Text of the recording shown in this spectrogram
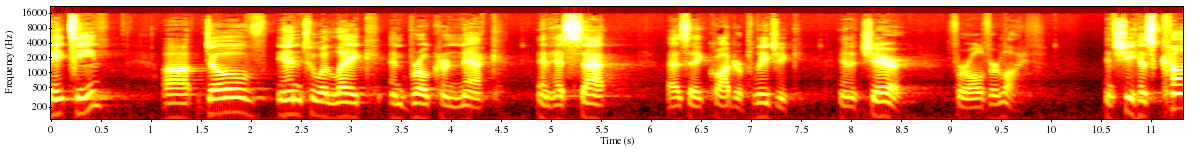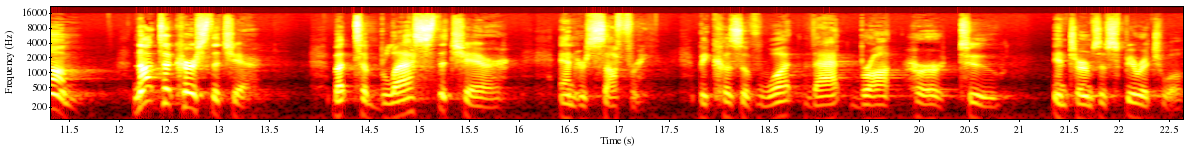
18, uh, dove into a lake and broke her neck and has sat as a quadriplegic in a chair for all of her life. And she has come not to curse the chair, but to bless the chair and her suffering because of what that brought her to in terms of spiritual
